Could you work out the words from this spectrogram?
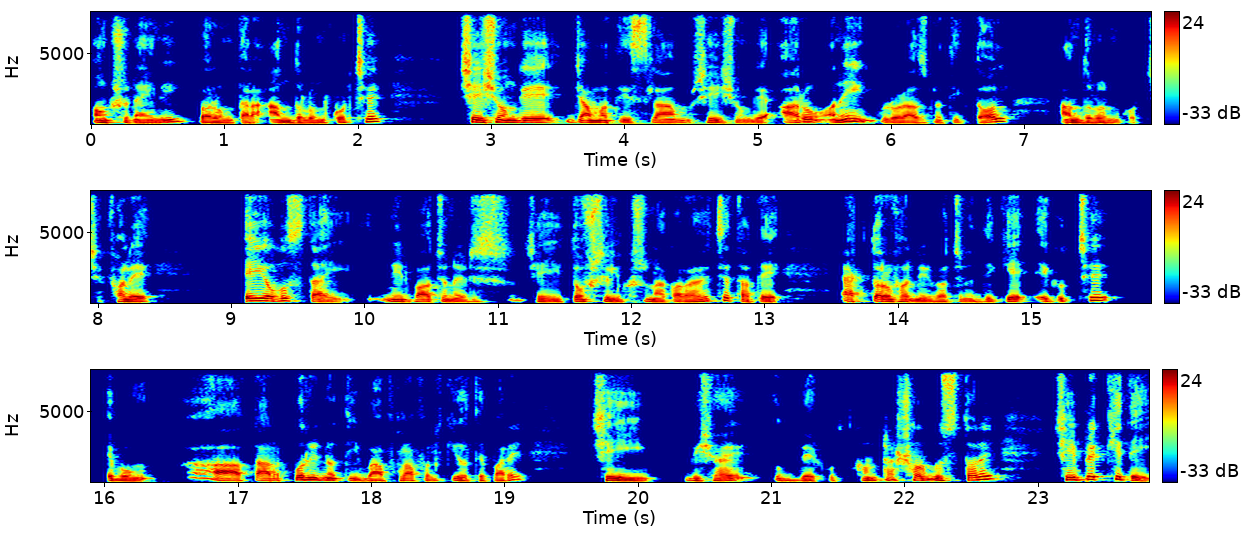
অংশ নেয়নি, বরং তারা আন্দোলন করছে। সেই সঙ্গে জামাত ইসলাম, সেই সঙ্গে আরও অনেকগুলো রাজনৈতিক দল আন্দোলন করছে। ফলে এই অবস্থায় নির্বাচনের যেই তফসিল ঘোষণা করা হয়েছে, তাতে একতরফা নির্বাচনের দিকে এগুচ্ছে এবং তার পরিণতি বা ফলাফল কি হতে পারে সেই বিষয়ে উদ্বেগ উৎকণ্ঠা সর্বস্তরে। সেই প্রেক্ষিতেই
